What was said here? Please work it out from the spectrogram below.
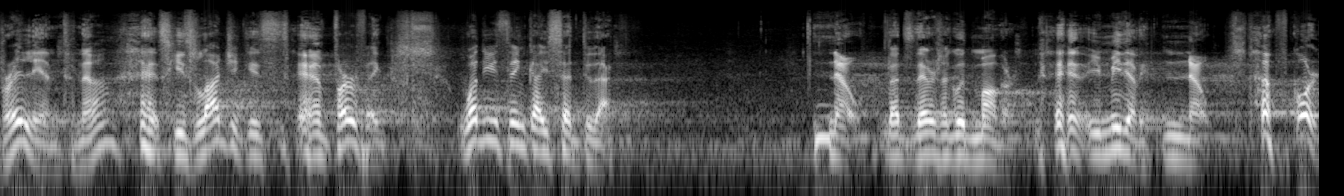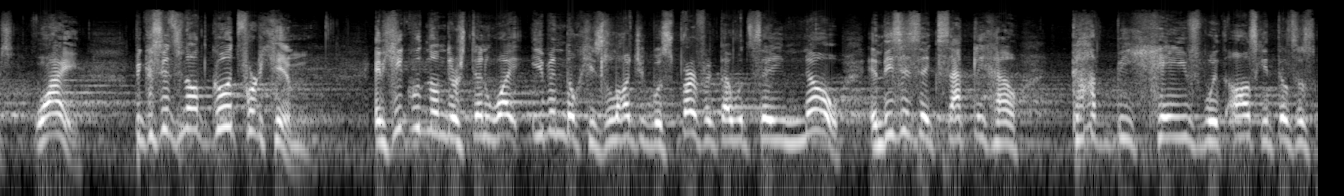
Brilliant, no? His logic is eh, perfect. What do you think I said to that? No, that's, there's a good mother. Immediately, no. of course. Why? Because it's not good for him. And he couldn't understand why, even though his logic was perfect, I would say no. And this is exactly how God behaves with us. He tells us,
